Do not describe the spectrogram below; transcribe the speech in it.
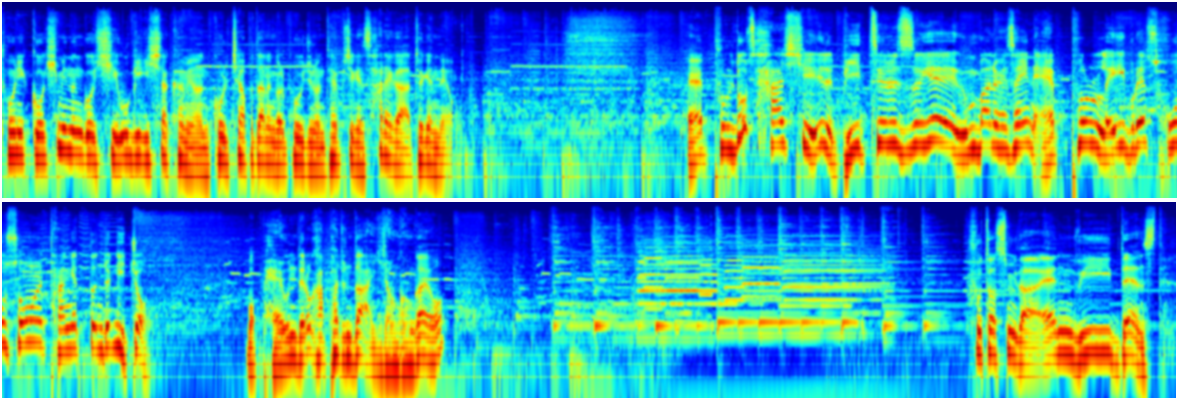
돈 있고 힘 있는 곳이 우기기 시작하면 골치 아프다는 걸 보여주는 대표적인 사례가 되겠네요. 애플도 사실 비틀즈의 음반 회사인 애플 레이블에 소송을 당했던 적이 있죠. 뭐 배운 대로 갚아준다 이런 건가요? 훑었습니다. And we danced.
